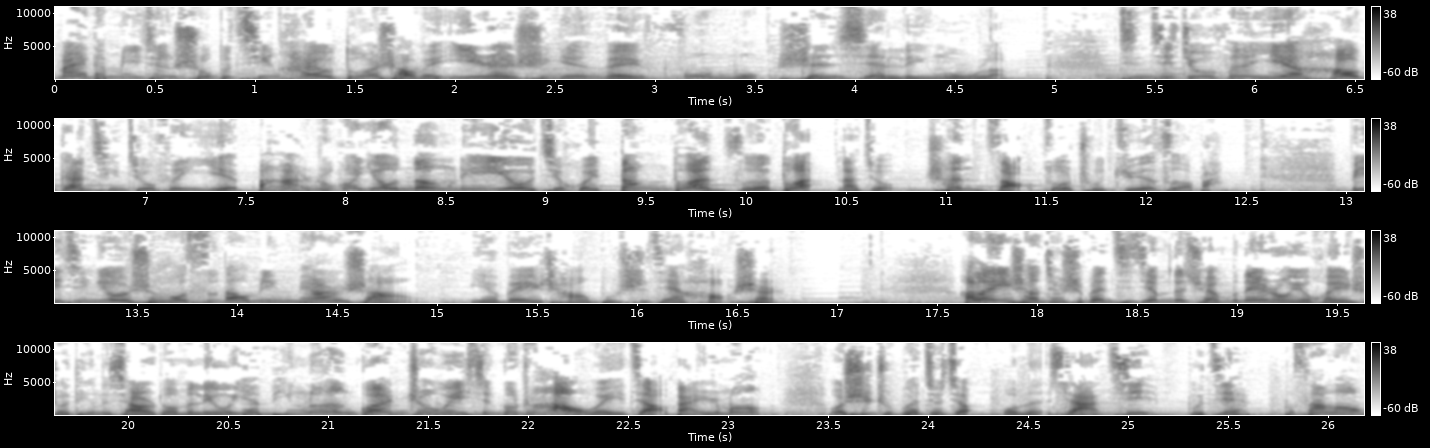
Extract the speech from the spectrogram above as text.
，Madam 已经数不清还有多少位艺人是因为父母身陷囹圄了。经济纠纷也好，感情纠纷也罢，如果有能力也有机会当断则断，那就趁早做出抉择吧。毕竟有时候撕到明面上也未尝不是件好事儿。好了，以上就是本期节目的全部内容，也欢迎收听的小耳朵们留言评论，关注微信公众号“围剿白日梦”，我是主播九九，我们下期不见不散喽，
